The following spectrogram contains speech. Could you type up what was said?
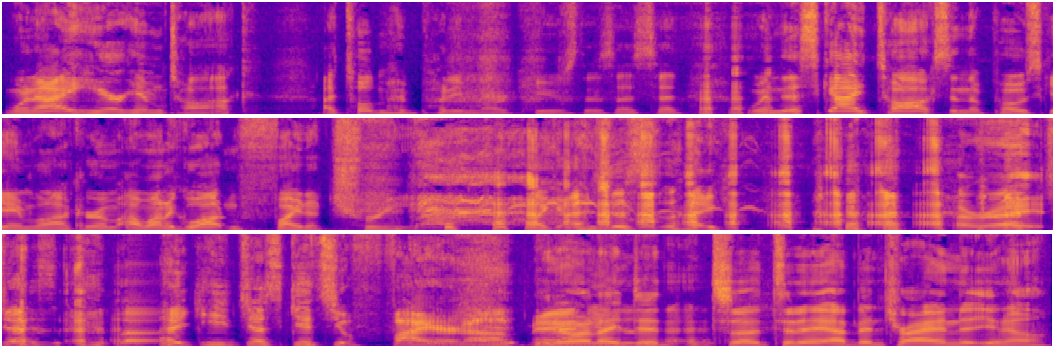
When I hear him talk, I told my buddy Mark Hughes this. I said, when this guy talks in the post game locker room, I want to go out and fight a tree. like I just like, All right. just like he just gets you fired up. Man. You know what He I just- did? So today I've been trying to, you know,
